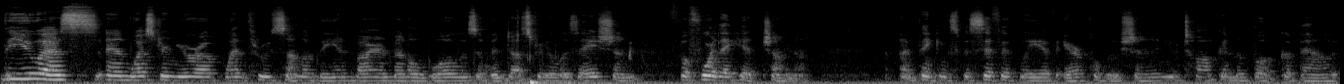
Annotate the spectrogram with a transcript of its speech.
The US and Western Europe went through some of the environmental woes of industrialization before they hit China. I'm thinking specifically of air pollution, and you talk in the book about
